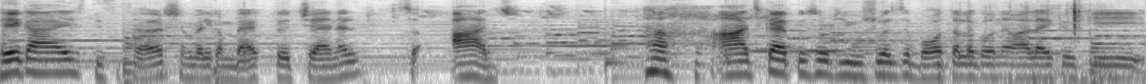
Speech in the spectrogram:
hey guys this is Harsh and welcome back to channel so आज हाँ आज का एपिसोड यूजुअल से बहुत अलग होने वाला है क्योंकि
